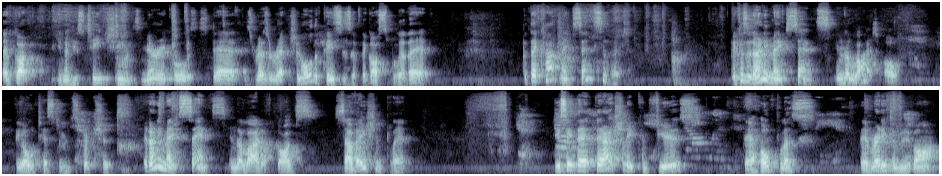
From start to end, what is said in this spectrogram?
They've got, you know, his teaching, his miracles, his death, his resurrection, all the pieces of the gospel are there. But they can't make sense of it. Because it only makes sense in the light of the Old Testament scriptures. It only makes sense in the light of God's salvation plan. You see, they're, they're actually confused, they're hopeless, they're ready to move on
